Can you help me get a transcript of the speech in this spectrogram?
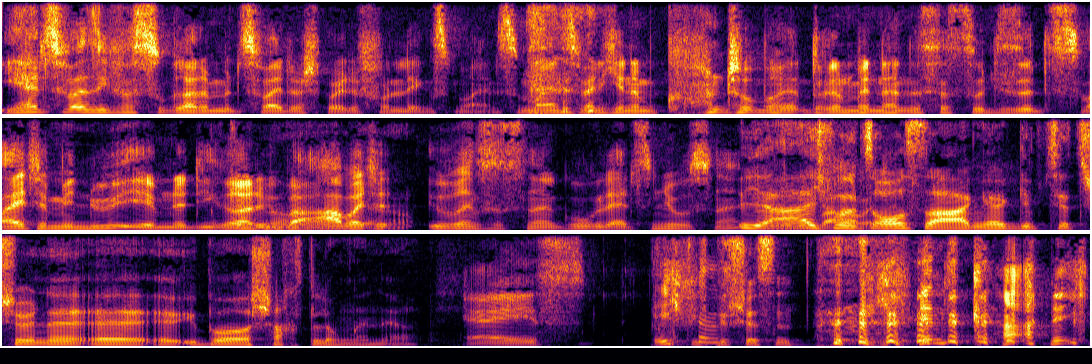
Jetzt weiß ich, was du gerade mit zweiter Spalte von links meinst. Du meinst, wenn ich in einem Konto drin bin, dann ist das so diese zweite Menüebene, die gerade Genau, überarbeitet. genau. Übrigens ist eine Google Ads News, ne? Ja, Also ich wollte es auch sagen. Ja, gibt's jetzt schöne äh, Überschachtelungen. Ja. Ey, ist, ich finde beschissen. ich find's gar nicht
